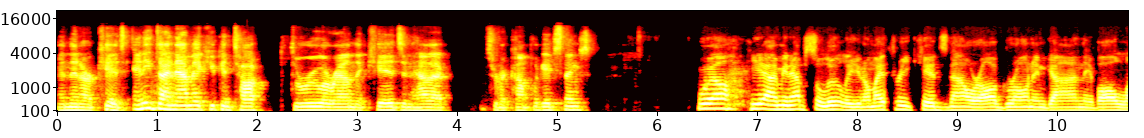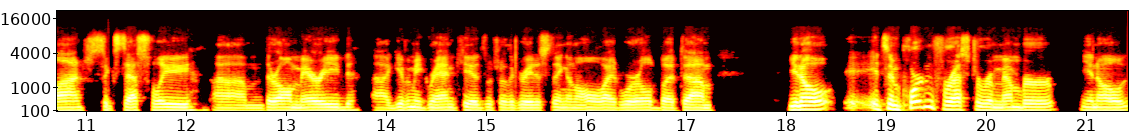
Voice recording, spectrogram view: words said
and then our kids. Any dynamic you can talk through around the kids and how that sort of complicates things Well, yeah, I mean, absolutely. You know, my three kids now are all grown and gone. They've all launched successfully. Um, they're all married, uh, giving me grandkids, which are the greatest thing in the whole wide world. But, um, you know, it's important for us to remember, you know,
